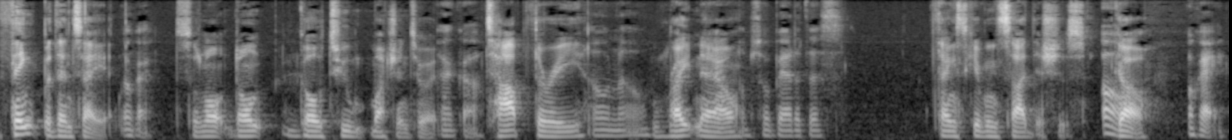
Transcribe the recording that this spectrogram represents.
think, but then say it. Okay. So don't don't go too much into it. Okay. Top three Oh no. right now. I'm so bad at this. Thanksgiving side dishes. Oh. Go. Okay.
